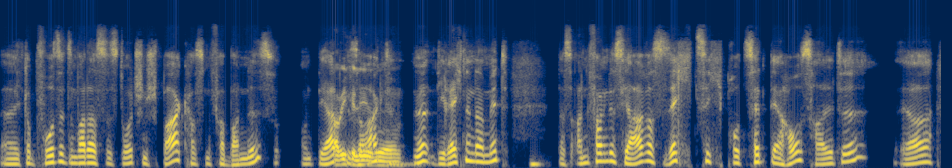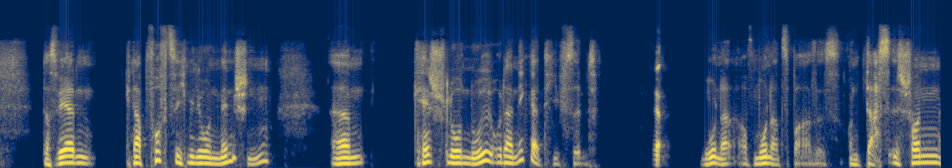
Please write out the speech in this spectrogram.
äh, ich glaube, Vorsitzender war das des Deutschen Sparkassenverbandes und der hat gesagt, gelesen, ja. ne, die rechnen damit, dass Anfang des Jahres 60 Prozent der Haushalte, ja, das werden knapp 50 Millionen Menschen, ähm, Cashflow null oder negativ sind. Ja. Monat, auf Monatsbasis. Und das ist schon,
